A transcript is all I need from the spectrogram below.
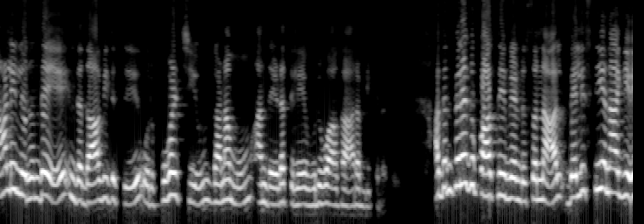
நாளிலிருந்தே இந்த தாவிதுக்கு ஒரு புகழ்ச்சியும் கனமும் அந்த இடத்திலே உருவாக ஆரம்பிக்கிறது. அதன் பிறகு பார்த்தீர்கள் என்று சொன்னால் பெலிஸ்தியனாகிய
